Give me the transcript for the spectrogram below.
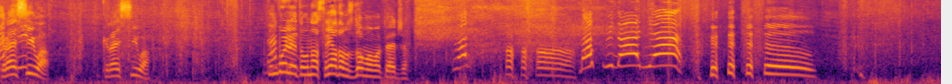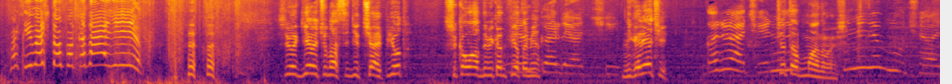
Красиво! Красиво! Тем более это у нас рядом с домом опять же. До свидания! Спасибо, что показали! Все, Герыч у нас сидит, чай пьет с шоколадными конфетами. Горячий. Не горячий? Горячий. Не Что ты обманываешь? Я не люблю чай.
